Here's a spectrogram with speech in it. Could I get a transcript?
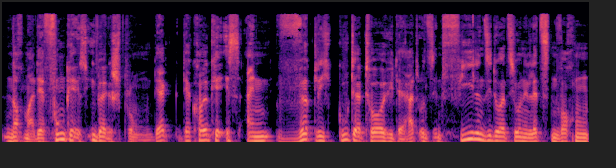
nochmal, der Funke ist übergesprungen. Der, der Kolke ist ein wirklich guter Torhüter. Er hat uns in vielen Situationen in den letzten Wochen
